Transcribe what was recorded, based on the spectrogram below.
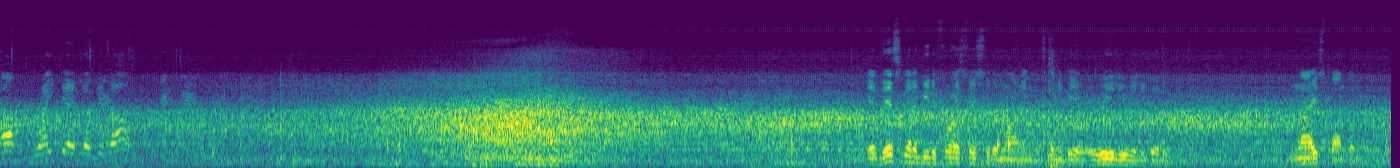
off right there. Look, it's out. If this is going to be the first fish for the morning, it's going to be a really, really good one. Nice pompano.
